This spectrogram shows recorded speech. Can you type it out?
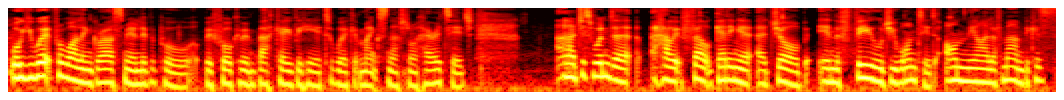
Well, you worked for a while in Grasmere in Liverpool before coming back over here to work at Manx National Heritage. And I just wonder how it felt getting a, a, job in the field you wanted on the Isle of Man, because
